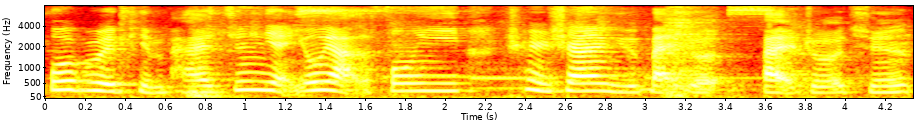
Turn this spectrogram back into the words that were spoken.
Burberry 品牌经典优雅的风衣、衬衫与百褶百褶裙。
